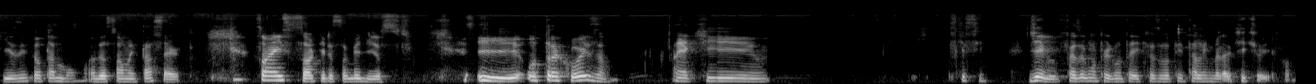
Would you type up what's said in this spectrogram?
quis, então tá bom. A da sua mãe tá certo. Só isso, só queria saber disso. E outra coisa é que. Esqueci. Diego, faz alguma pergunta aí que eu vou tentar lembrar o que, que eu ia falar.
